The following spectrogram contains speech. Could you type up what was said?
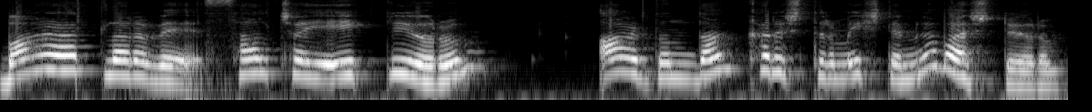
Baharatları ve salçayı ekliyorum. Ardından karıştırma işlemine başlıyorum.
